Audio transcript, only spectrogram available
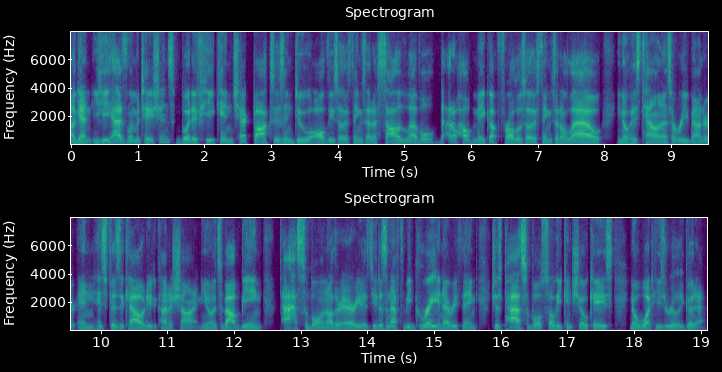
again, he has limitations, but if he can check boxes and do all these other things at a solid level, that'll help make up for all those other things and allow, you know, his talent as a rebounder and his physicality to kind of shine. You know, it's about being mm. passable in other areas. He doesn't have to be great in everything, just passable so he can showcase, you know, what he's really good at.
